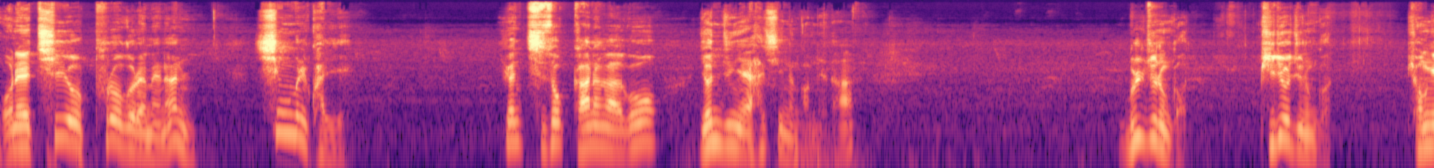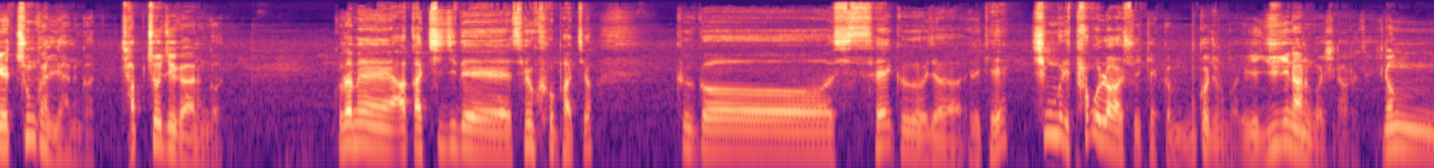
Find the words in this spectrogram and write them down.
원의 치유 프로그램에는 식물 관리, 이건 지속 가능하고 연중에 할 수 있는 겁니다. 물 주는 것, 비료 주는 것, 병해충 관리하는 것, 잡초 제거하는 것. 그다음에 아까 지지대 거 봤죠? 그것에 그 저 이렇게 식물이 타고 올라갈 수 있게끔 묶어 주는 거. 이게 유인하는 것이라 그러죠. 이런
